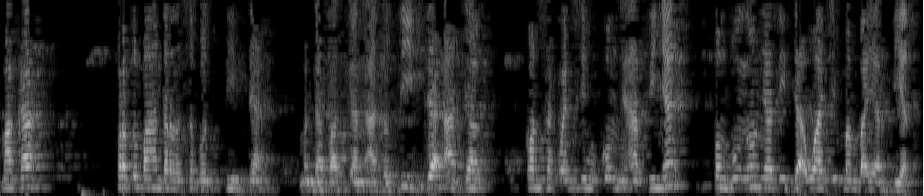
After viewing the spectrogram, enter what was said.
maka pertumpahan tersebut tidak mendapatkan atau tidak ada konsekuensi hukumnya. Artinya pembunuhnya tidak wajib membayar diat.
